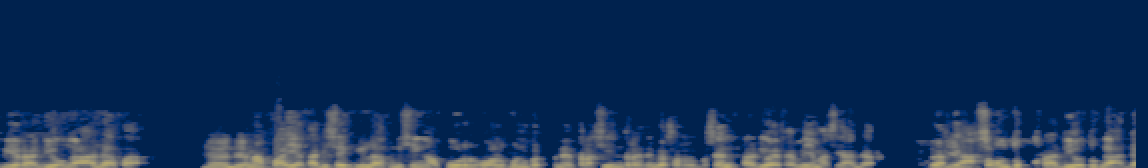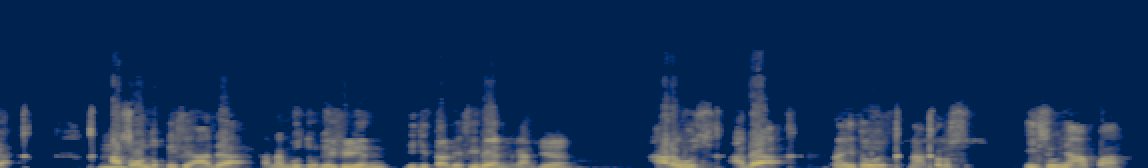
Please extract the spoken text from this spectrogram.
di radio? Nggak ada pak. Nggak ada. Kenapa ya? Tadi saya bilang di Singapura walaupun penetrasi internetnya udah 100%, radio FM-nya masih ada. Berarti Ya. ASO untuk radio tuh nggak ada. Hmm. ASO untuk TV ada karena butuh TV? dividen digital dividen kan? Ya. Harus ada. Nah itu. Nah terus isunya apa?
